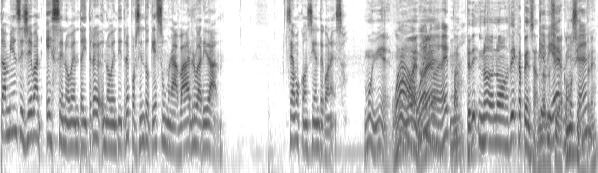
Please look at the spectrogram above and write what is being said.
también se llevan ese 93%, 93% que es una barbaridad. Seamos conscientes con eso. Muy bien, Guau, muy bueno. bueno, ¿eh? epa. Te de- no, nos deja pensando, Qué Lucía, viernes, como ¿eh? siempre. Muy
